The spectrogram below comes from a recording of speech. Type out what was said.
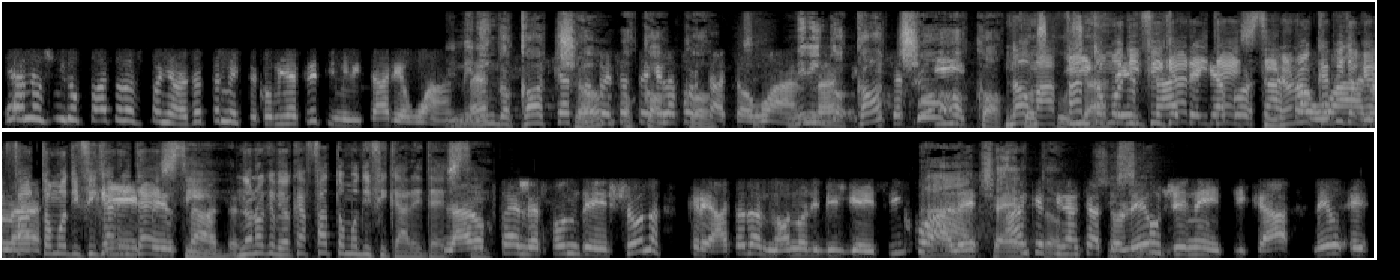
e hanno sviluppato la spagnola esattamente come gli atleti militari a Wuhan. Il eh. meningococcio Cazzo, o pensate che l'ha portato a Wuhan? Meningococcio Chissà chi- o cocco, No, ma scusa? ha fatto modificare Pensate i ha testi. Non ho capito che ha fatto modificare sì, i testi. pensate. Non ho capito che ha fatto modificare i testi. La Rockefeller Foundation creata dal nonno di Bill Gates, il quale Ah, certo. ha anche finanziato l'eugenetica, l'eu- eh,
